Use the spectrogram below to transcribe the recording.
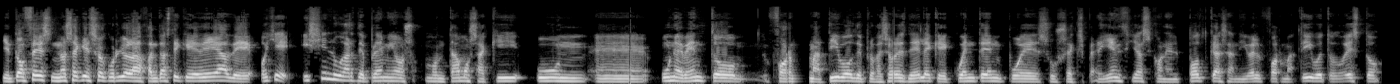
Y entonces, no sé a quién se ocurrió la fantástica idea de, oye, ¿y si en lugar de premios montamos aquí un, eh, un evento formativo de profesores de L que cuenten pues sus experiencias con el podcast a nivel formativo y todo esto?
